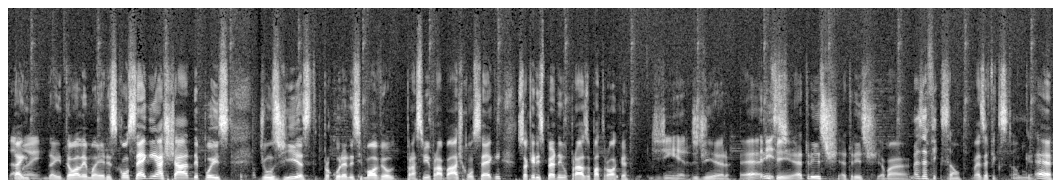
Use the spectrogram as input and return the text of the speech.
Da da, mãe. da então Alemanha. Eles conseguem achar depois de uns dias, procurando esse móvel pra cima e pra baixo, conseguem, só que eles perdem o prazo pra troca De dinheiro. de dinheiro. É, Triste. enfim, é triste, é triste. É uma... Mas é ficção. Mas é ficção. Então não- É,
